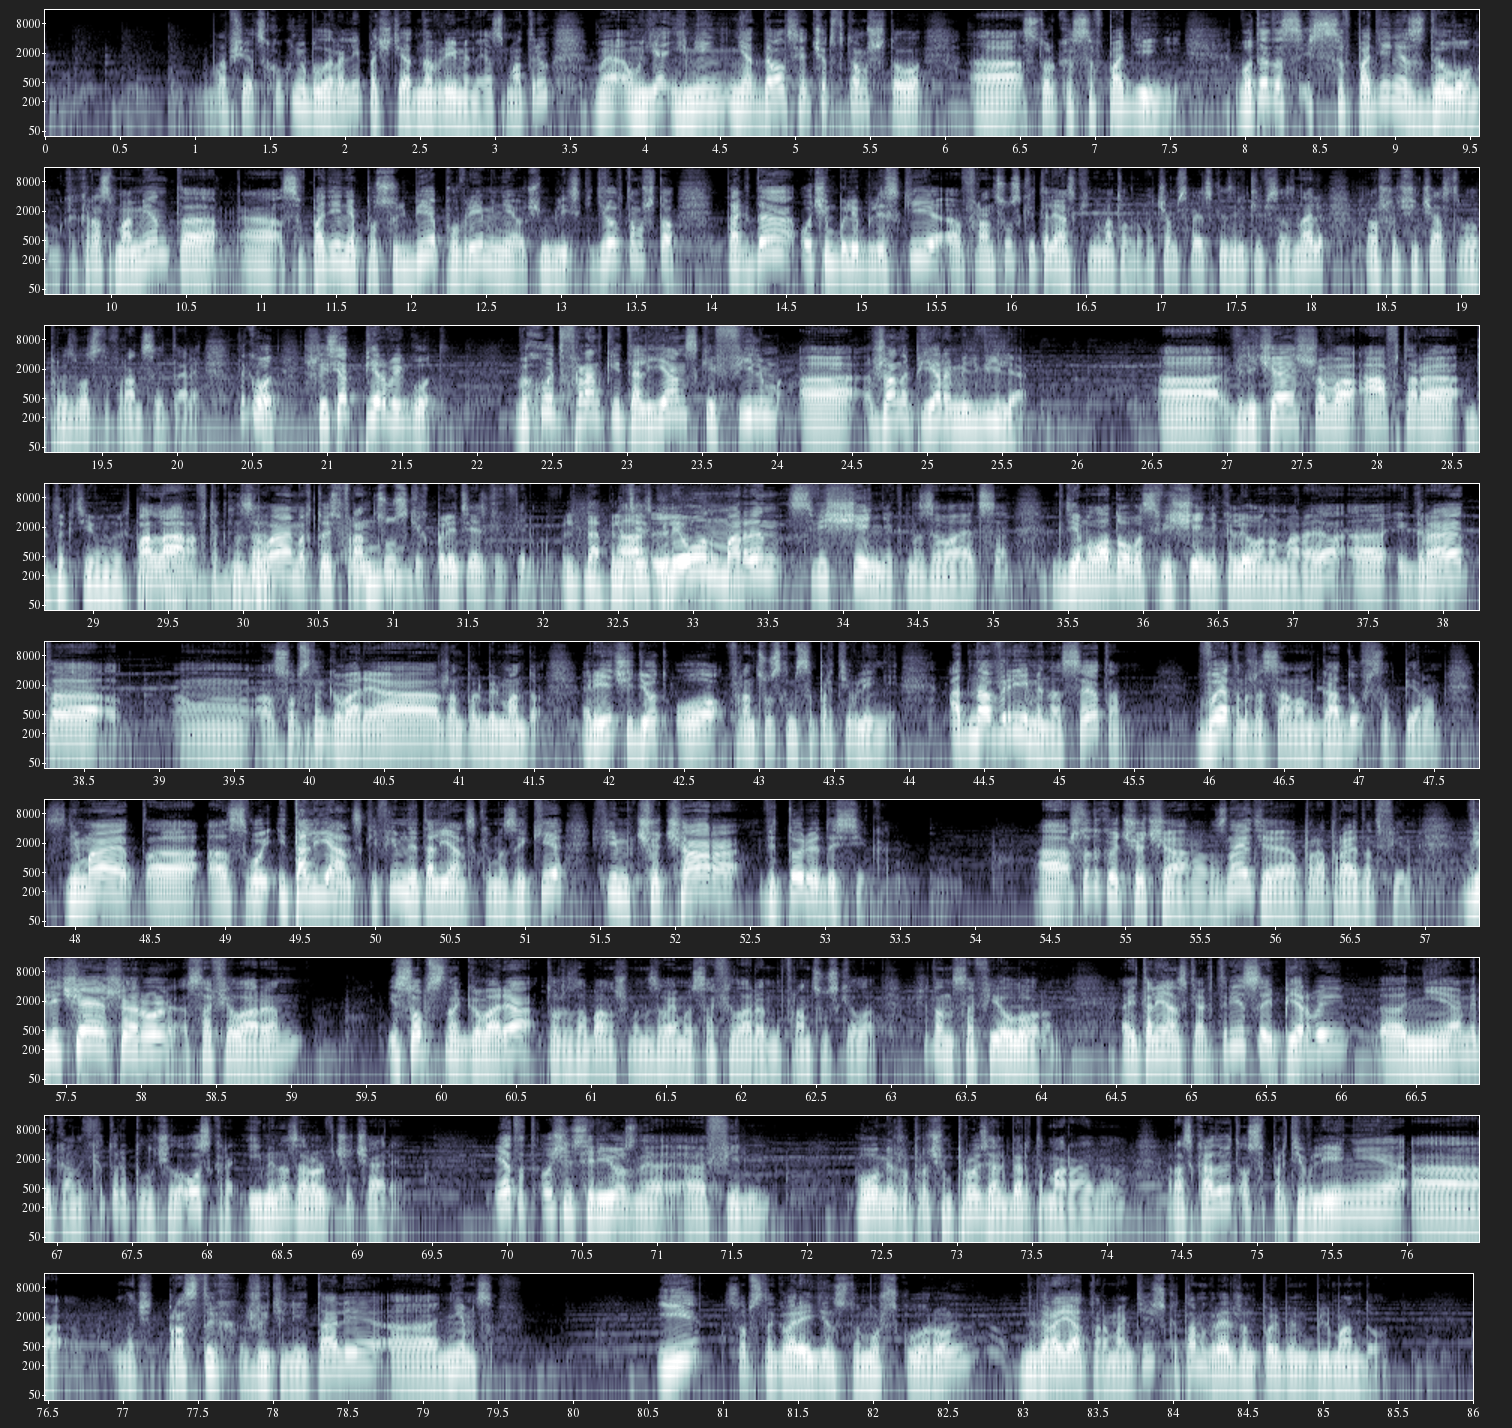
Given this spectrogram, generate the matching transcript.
вообще, сколько у него было ролей? Почти одновременно, я смотрю. М- Я, и мне не отдавался отчет в том, что а, столько совпадений. Вот это совпадение с Делоном, как раз момент а, а, совпадения по судьбе, по времени очень близкий. Дело в том, что тогда очень были близки а, французский и итальянский кинематограф, о чем советские зрители все знали, потому что очень часто было производство Франции и Италии. Так вот, 61 год. Выходит франко-итальянский фильм а, Жана Пьера Мельвиля, а, величайшего автора Детективных. поларов, так Да. называемых, то есть французских полицейских фильмов. Да, А, полицейский. Леон Морен «Священник» называется, где молодого священника Леона Море а, играет, а, м, собственно говоря, Жан-Поль Бельмондо. Речь идет о французском сопротивлении. Одновременно с этим в этом же самом году, в 61-м, снимает а, а, свой итальянский фильм на итальянском языке, фильм Чочара Витторио де Сика. А что такое Чочара? Вы знаете про, про этот фильм? Величайшая роль Софи Лорен, и, собственно говоря, тоже забавно, что мы называем ее Софи Лорен на французский лад. Вообще-то она София Лорен. А Итальянская актриса и первой э, не американки, которая получила Оскара именно за роль в Чучаре. Этот очень серьезный э, фильм по, между прочим, прозе Альберто Моравио рассказывает о сопротивлении э, значит, простых жителей Италии э, немцев. И, собственно говоря, единственную мужскую роль, невероятно романтическую, там играет Жан-Поль Бельмондо.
